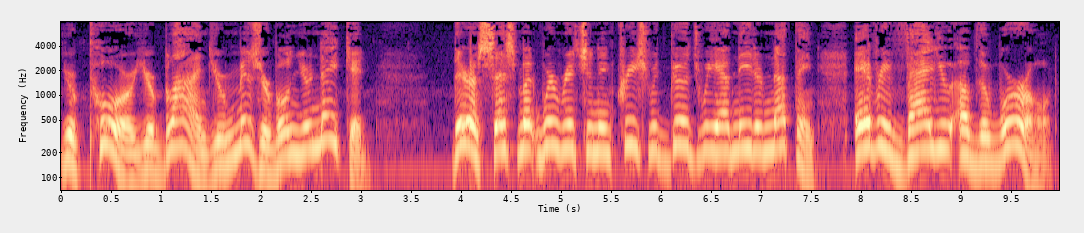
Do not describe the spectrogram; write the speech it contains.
You're poor, you're blind, you're miserable, and you're naked. Their assessment, we're rich and increased with goods, we have need of nothing. Every value of the world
